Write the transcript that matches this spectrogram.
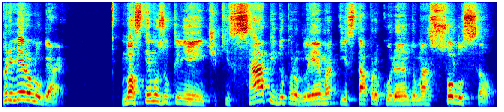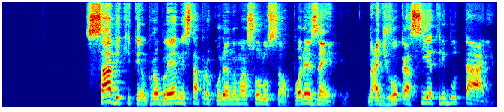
Primeiro lugar, nós temos o cliente que sabe do problema e está procurando uma solução. Sabe que tem um problema e está procurando uma solução. Por exemplo, na advocacia tributária,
